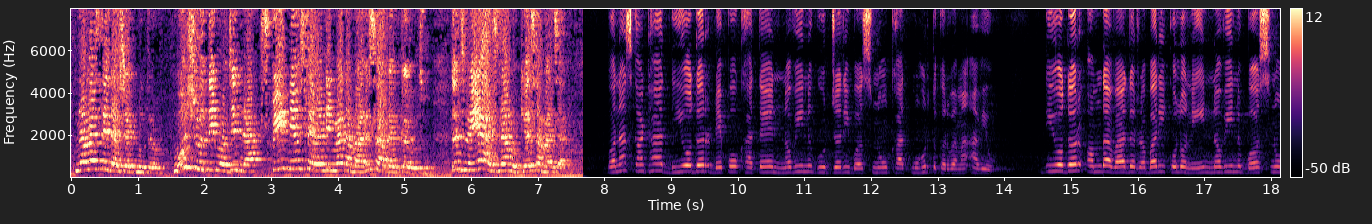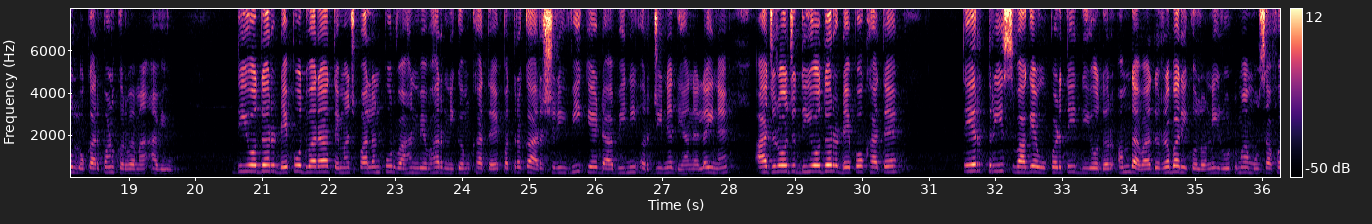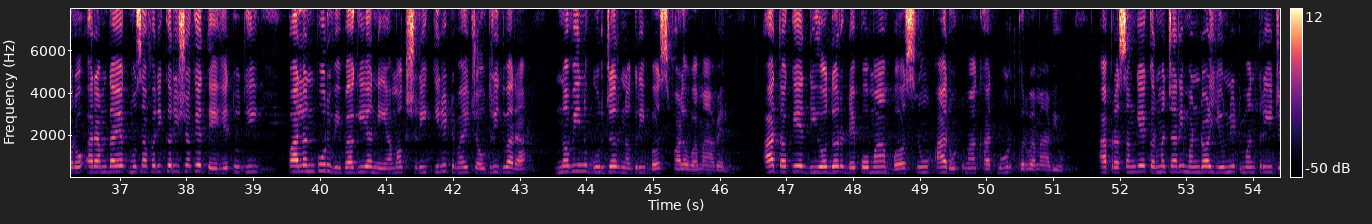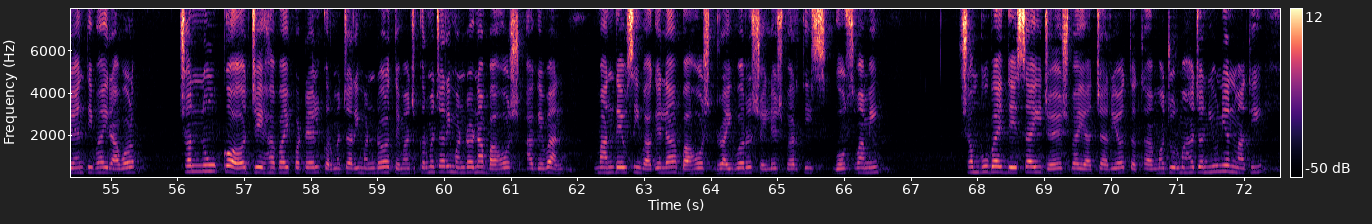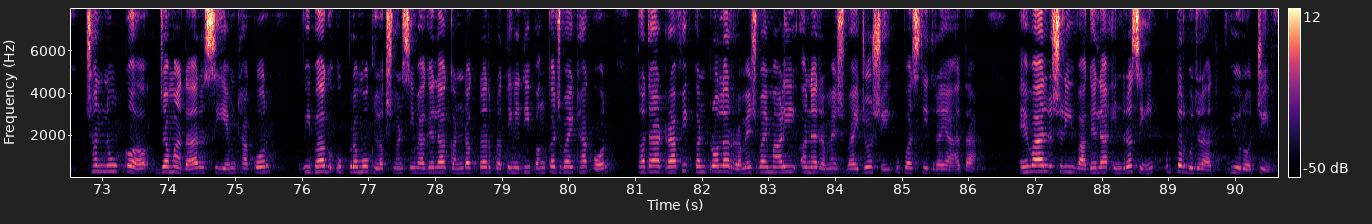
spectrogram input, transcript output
નમસ્તે દર્શક મિત્રો. હું શ્રુતિ મોજીદ્રા, સ્પીડ ન્યૂઝ સેવન્ટીનમાં તમારું સ્વાગત કરું છું. તો જોઈએ આજના મુખ્ય સમાચાર. બનાસકાંઠા દિયોદર ડેપો ખાતે નવીન ગુર્જરી બસનું ખાતમુહૂર્ત કરવામાં આવ્યું. દિયોદર અમદાવાદ રબારી કોલોની નવીન બસનું લોકાર્પણ કરવામાં આવ્યું. દિયોદર ડેપો દ્વારા તેમજ પાલનપુર વાહન વ્યવહાર નિગમ ખાતે પત્રકાર શ્રી વી કે ડાભીની અરજીને ધ્યાને લઈને આજરોજ દિયોદર ડેપો ખાતે તેર ત્રીસ વાગે ઉપડતી દિયોદર અમદાવાદ રબારી કોલોની રૂટમાં મુસાફરો આરામદાયક મુસાફરી કરી શકે તે હેતુથી પાલનપુર વિભાગીય નિયામક શ્રી કિરીટભાઈ ચૌધરી દ્વારા નવીન ગુર્જર નગરી બસ ફાળવવામાં આવેલ. આ તકે દિયોદર ડેપોમાં બસનું આ રૂટમાં ખાતમુહૂર્ત કરવામાં આવ્યું. આ પ્રસંગે કર્મચારી મંડળ યુનિટ મંત્રી જયંતિભાઈ રાવળ છન્નું ક. જેહાભાઈ પટેલ, કર્મચારી મંડળ તેમજ કર્મચારી મંડળના બાહોશ આગેવાન માનદેવસિંહ વાઘેલા, બાહોશ ડ્રાઈવર શૈલેષ ભારતી ગોસ્વામી, શંભુભાઈ દેસાઈ, જયેશભાઈ આચાર્ય તથા મજૂર મહાજન યુનિયનમાંથી છન્નું ક. જમાદાર, સીએમ ઠાકોર, વિભાગ ઉપપ્રમુખ લક્ષ્મણસિંહ વાઘેલા, કંડક્ટર પ્રતિનિધિ પંકજભાઈ ઠાકોર તથા ટ્રાફિક કંટ્રોલર રમેશભાઈ માળી અને રમેશભાઈ જોશી ઉપસ્થિત રહ્યા હતા. અહેવાલ શ્રી વાઘેલા ઇન્દ્રસિંહ, ઉત્તર Gujarat bureau chief.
